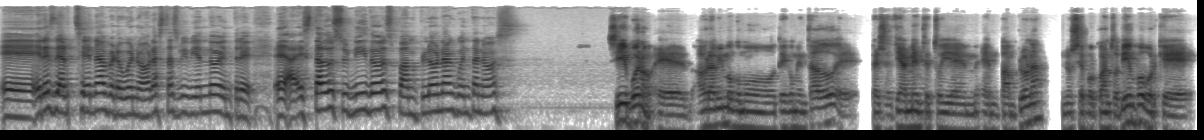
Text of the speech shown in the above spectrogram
Eh, eres de Archena, pero bueno, ahora estás viviendo entre eh, Estados Unidos, Pamplona, cuéntanos. Sí, bueno, eh, ahora mismo, como te he comentado, presencialmente estoy en, en, Pamplona, no sé por cuánto tiempo, porque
